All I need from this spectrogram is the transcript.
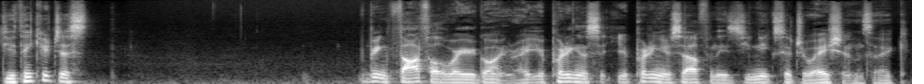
do you think you're just being thoughtful where you're going, right? You're putting you're putting yourself in these unique situations. Like,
